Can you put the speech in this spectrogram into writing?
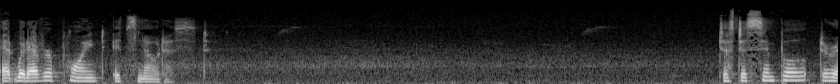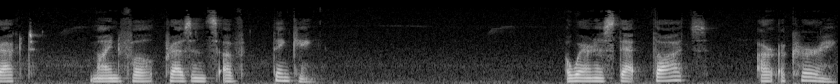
at whatever point it's noticed. Just a simple, direct, mindful presence of thinking. Awareness that thoughts are occurring.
